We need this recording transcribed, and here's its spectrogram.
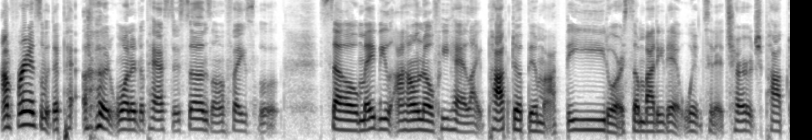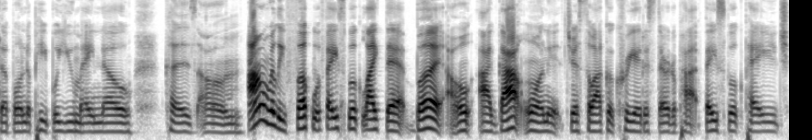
I'm friends with the one of the pastor's sons on Facebook. So maybe I don't know if he had like popped up in my feed or somebody that went to the church popped up on the people you may know cuz um I don't really fuck with Facebook like that, but I, I got on it just so I could create a stir the pot Facebook page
